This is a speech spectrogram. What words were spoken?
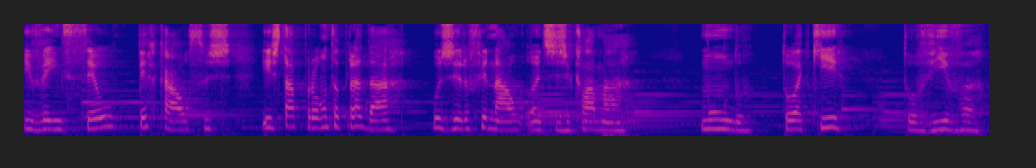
e venceu percalços e está pronta para dar o giro final antes de clamar: Mundo, tô aqui, tô viva.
